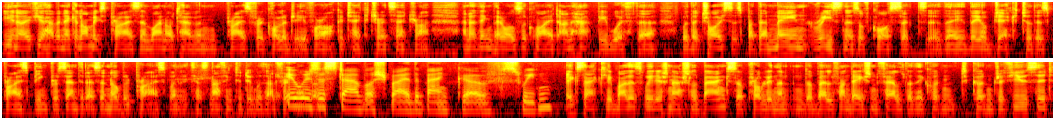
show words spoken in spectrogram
you know, if you have an economics prize, then why not have a prize for ecology, for architecture, etc. And I think they're also quite unhappy with the, with the choices. But their main reason is, of course, that uh, they, they object to this prize being presented as a Nobel Prize when it has nothing to do with Alfred It Nobel. was established by the Bank of Sweden? Exactly, by the Swedish National Bank. So probably the Nobel Foundation felt that they couldn't couldn't refuse it.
